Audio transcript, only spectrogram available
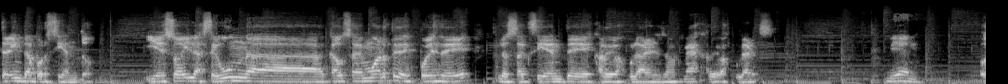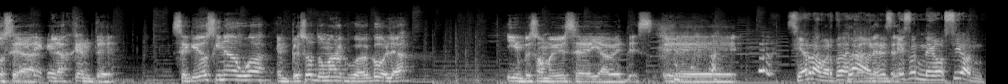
30%. Y es hoy la segunda causa de muerte después de los accidentes cardiovasculares, las enfermedades cardiovasculares. Bien. O sea, la gente se quedó sin agua, empezó a tomar Coca-Cola y empezó a morirse de diabetes. Eh, Cierra por todos lados. Es, un negoción.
